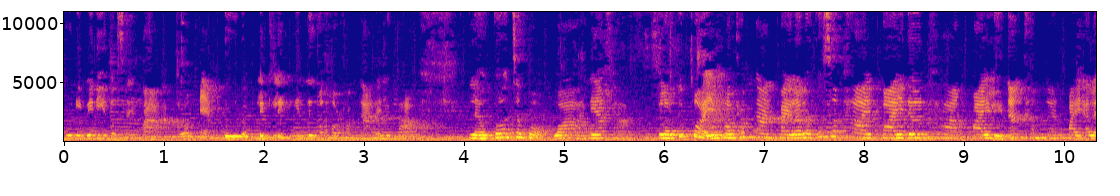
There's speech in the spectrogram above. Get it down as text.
พวกนี้ไม่ดีต่อสายตานะคะเราแอบดูแบบเล็กๆนิดนึงว่าเขาทำงานได้หรือเปล่าแล้วก็จะบอกว่าเนี่ยค่ะ เราก็ปล่อยให้เขาทำงานไปแล้วเราก็สะพายไปเดินทางไปหรือนั่งทำงานไปอะไร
